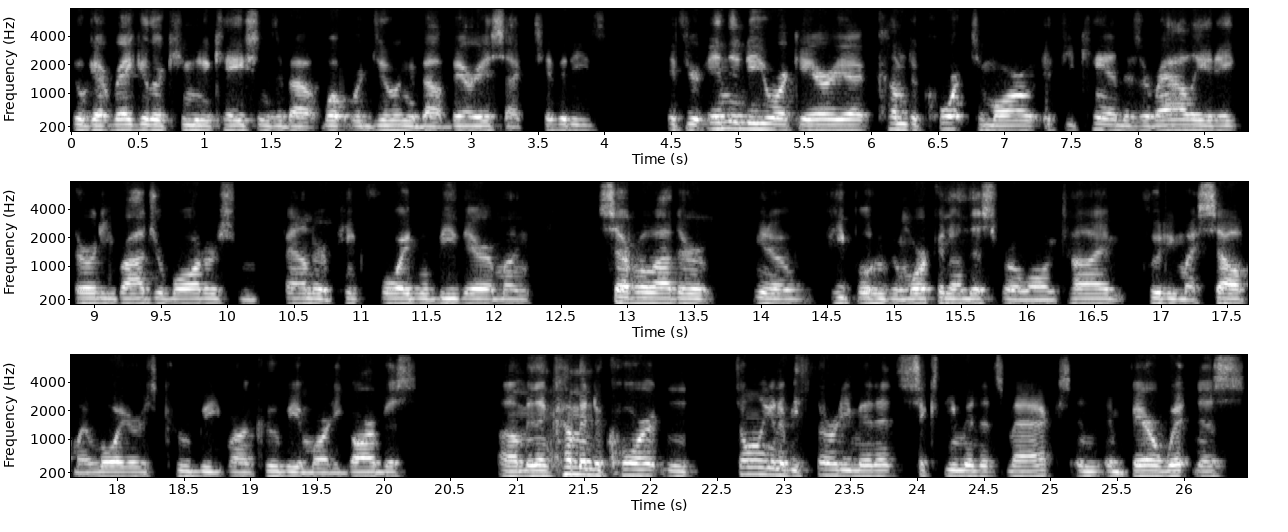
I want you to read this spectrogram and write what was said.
You'll get regular communications about what we're doing about various activities. if you're in the New York area, come to court tomorrow if you can. There's a rally at 8:30. Roger Waters, founder of Pink Floyd, will be there among several other you know people who've been working on this for a long time, including myself, my lawyers, Kuby, Ron Kuby, and Marty Garbus. Um, and then come into court, and it's only going to be 30 minutes, 60 minutes max, and, and bear witness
